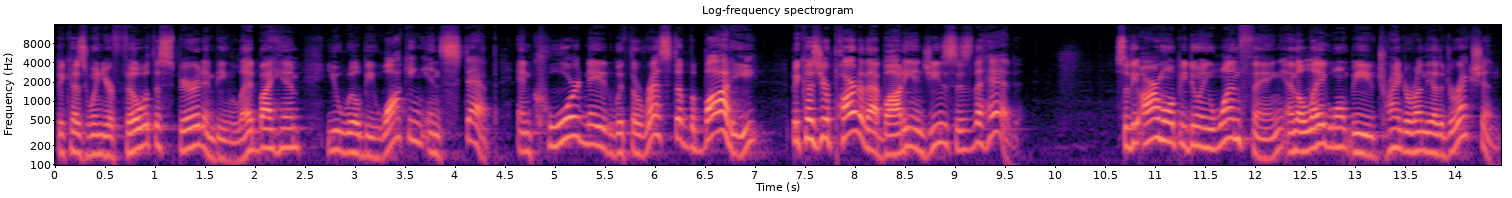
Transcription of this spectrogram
Because when you're filled with the Spirit and being led by Him, you will be walking in step and coordinated with the rest of the body because you're part of that body and Jesus is the head. So the arm won't be doing one thing and the leg won't be trying to run the other direction.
